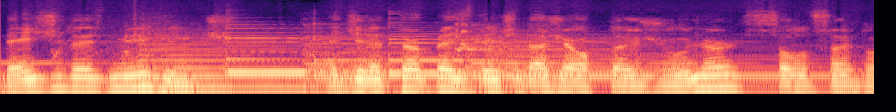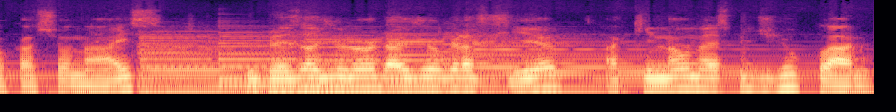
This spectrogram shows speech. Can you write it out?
desde 2020. É diretor-presidente da Geoplan Júnior, Soluções Locacionais, empresa júnior da Geografia, aqui na Unesp de Rio Claro.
